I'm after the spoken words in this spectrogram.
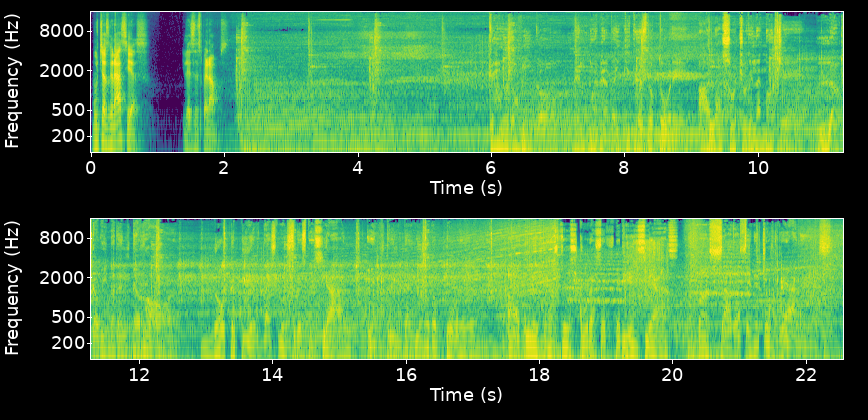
Muchas gracias y les esperamos. Cada domingo, del 9 al 23 de octubre, a las 8 de la noche, La Cabina del Terror. No te pierdas nuestro especial el 31 de octubre. Hablemos de oscuras experiencias basadas en hechos reales.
